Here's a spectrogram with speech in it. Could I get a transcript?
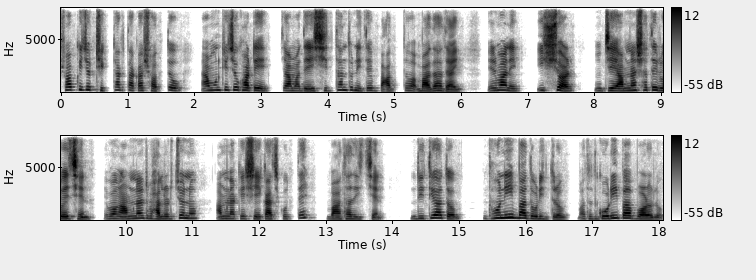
সব কিছু ঠিকঠাক থাকা সত্ত্বেও এমন কিছু ঘটে যা আমাদের এই সিদ্ধান্ত নিতে বাধ্য, বাধা দেয়। এর মানে ঈশ্বর যে আপনার সাথে রয়েছেন এবং আপনার ভালোর জন্য আপনাকে সেই কাজ করতে বাধা দিচ্ছেন। দ্বিতীয়ত ধনী বা দরিদ্র, অর্থাৎ গরিব বা বড়লোক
